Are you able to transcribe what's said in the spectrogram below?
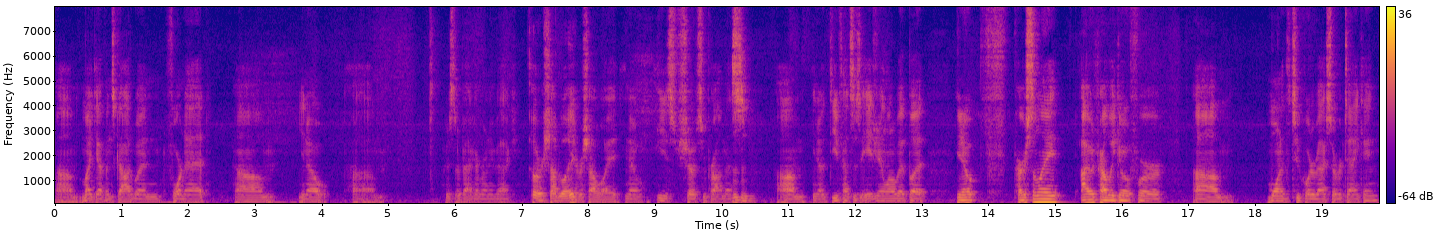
Um, Mike Evans, Godwin, Fournette, you know, um, who's their backup running back? Oh, Rachaad White. Yeah, Rachaad White. You know, he's showed some promise. Mhm. Um, you know, defense is aging a little bit, but you know, personally, I would probably go for um, one of the two quarterbacks over tanking.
